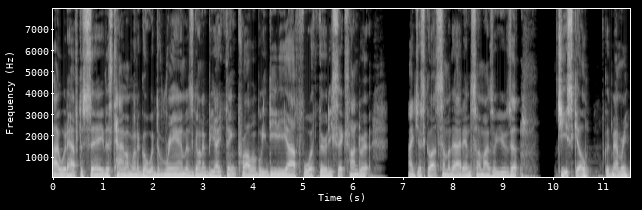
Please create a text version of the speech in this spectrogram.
I would have to say this time I'm going to go with the RAM is going to be, I think, probably DDR4 3600. I just got some of that in, so I might as well use it. G-Skill, good memory.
